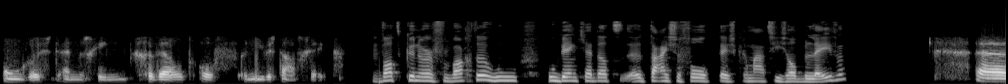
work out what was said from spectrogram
onrust en misschien geweld of een nieuwe staatsgreep. Wat kunnen we verwachten? Hoe, hoe denk jij dat het Thaise volk deze crematie zal beleven? Uh,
